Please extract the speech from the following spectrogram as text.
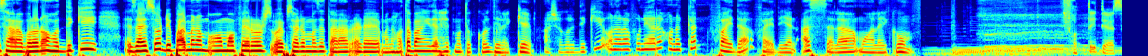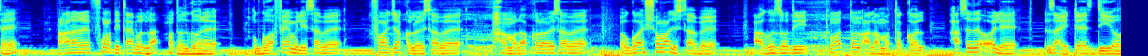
সারা বড় না হদ দেখি যাইছো ডিপার্টমেন্ট অফ হোম অফেয়ার্স ওয়েবসাইটের মাঝে তারার এড়ে মানে হতা বাঙিদের হেত মতো কল দিয়ে রাখে আশা করি দেখি ওনারা ফোনিয়ারে অনেকখান ফায়দা ফায়দিয়ান আসসালামু আলাইকুম। সত্যি টেসে আরারে ফোন দিতাই বললা, মদত গোয়া ফ্যামিলি হিসাবে ফজাকল হিসাবে হামলাকল হিসাবে উগয় সমাজ হিসাবে। আগো যদি তোমার তুন আলামতকল আছে দে অইলে যাই টেস্ট দিও।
